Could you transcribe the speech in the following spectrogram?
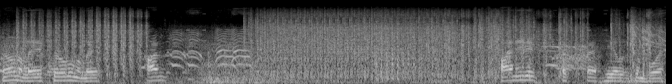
They're on the left, they're all on the left. I'm... I need a, a, heal at some point.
